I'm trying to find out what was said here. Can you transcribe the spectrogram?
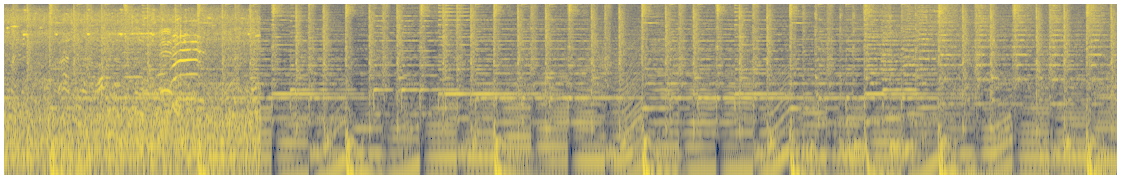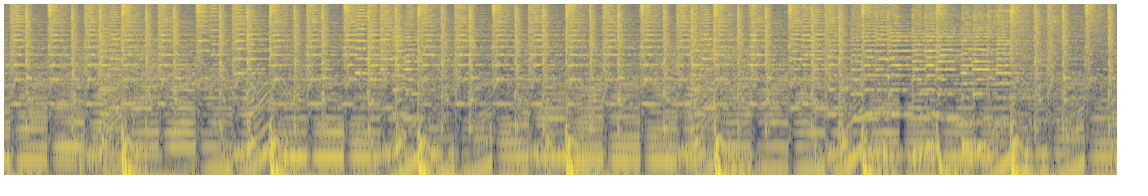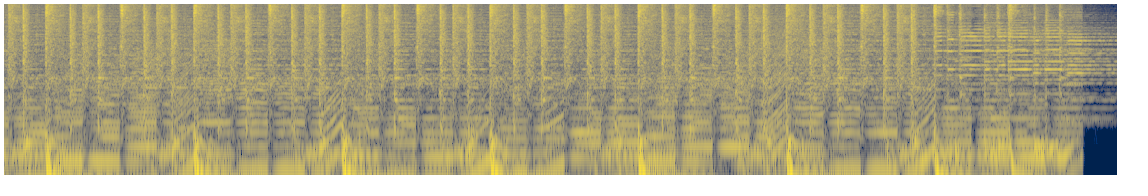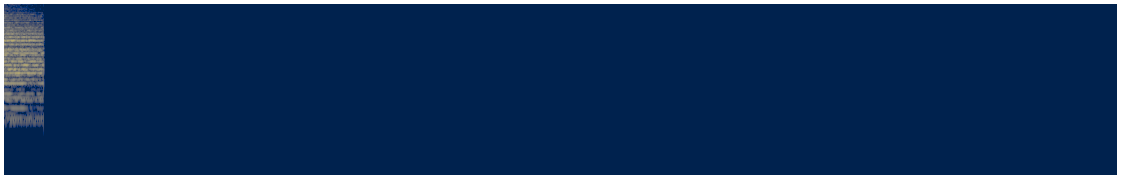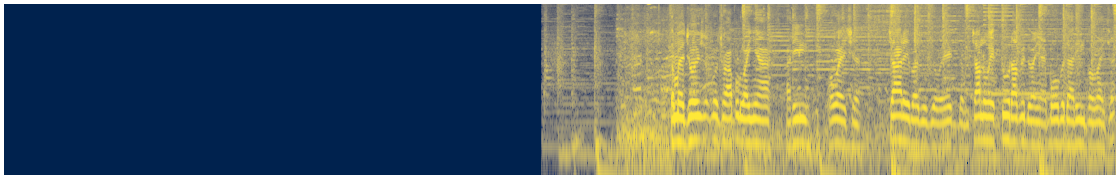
તમે જોઈ શકો છો, આપણું અહીંયા રીલ પવાય છે. ચારે બાજુ જો એકદમ. ચાલો એક ટૂર આપી દો અહીંયા. બહુ બધા રીલ પવાય છે.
